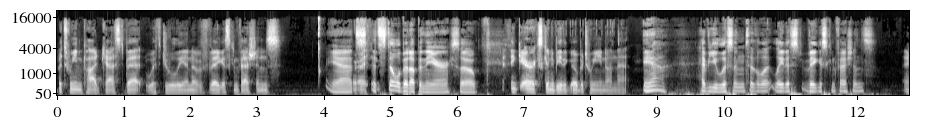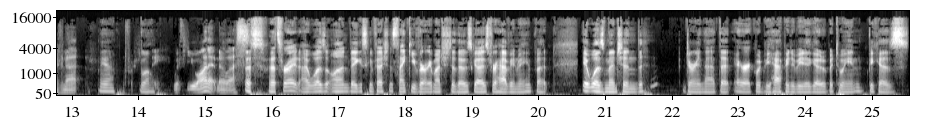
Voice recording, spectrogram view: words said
between podcast bet with Julian of Vegas Confessions. Yeah, it's think- it's still a bit up in the air. So I think Eric's going to be the go between on that. yeah, have you listened to the latest Vegas Confessions? If not, Yeah, unfortunately, with you on it, no less. that's that's right. I was on Vegas Confessions. Thank you very much to those guys for having me. But it was mentioned during that that Eric would be happy to be the go to between because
